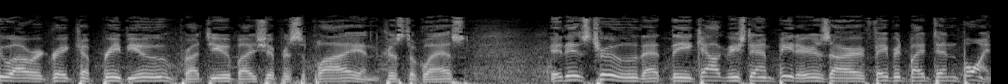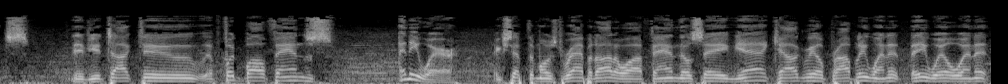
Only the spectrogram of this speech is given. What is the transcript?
two-hour Grey Cup preview brought to you by Shipper Supply and Crystal Glass. It is true that the Calgary Stampeders are favored by 10 points. If you talk to football fans anywhere, except the most rabid Ottawa fan, they'll say, yeah, Calgary will probably win it. They will win it.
